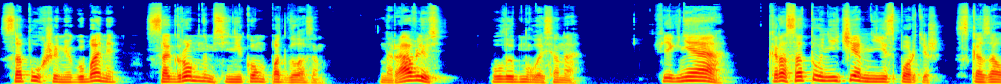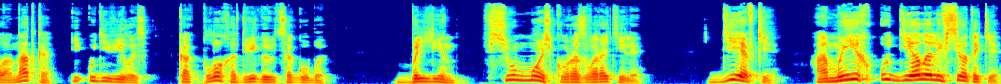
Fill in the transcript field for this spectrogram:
с опухшими губами, с огромным синяком под глазом. «Нравлюсь?» – улыбнулась она. «Фигня! Красоту ничем не испортишь!» – сказала Натка и удивилась, как плохо двигаются губы. «Блин, всю моську разворотили!» «Девки, а мы их уделали все-таки!»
